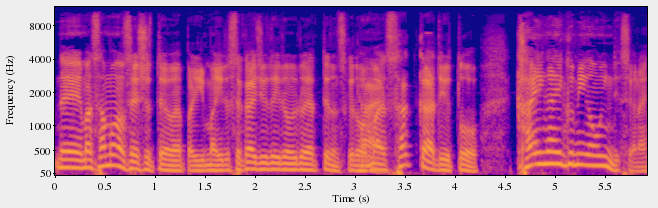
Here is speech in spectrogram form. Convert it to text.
で、まあ、サモアの選手ってやっぱり今いる世界中でいろいろやってるんですけど、はい、まあ、サッカーでいうと、海外組が多いんですよね。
